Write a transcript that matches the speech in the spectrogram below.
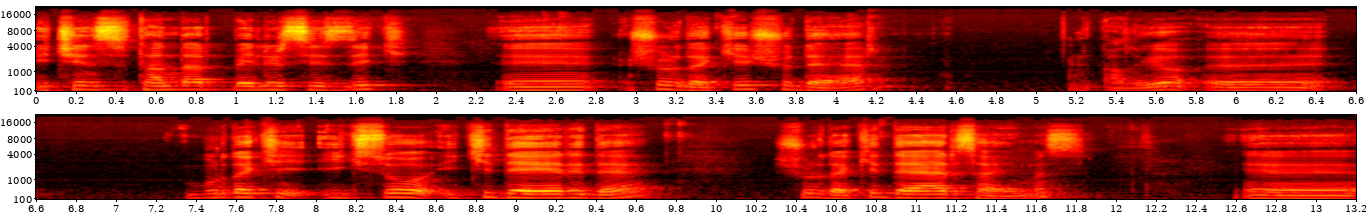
için standart belirsizlik e, şuradaki şu değer alıyor. E, buradaki XO2 değeri de şuradaki değer sayımız. Ee,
